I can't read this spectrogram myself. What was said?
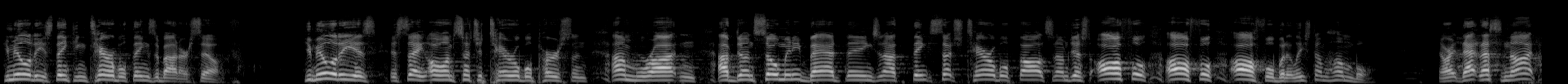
humility is thinking terrible things about ourselves. Humility is, is saying, Oh, I'm such a terrible person. I'm rotten. I've done so many bad things, and I think such terrible thoughts, and I'm just awful, awful, awful, but at least I'm humble. All right? That, that's, not,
